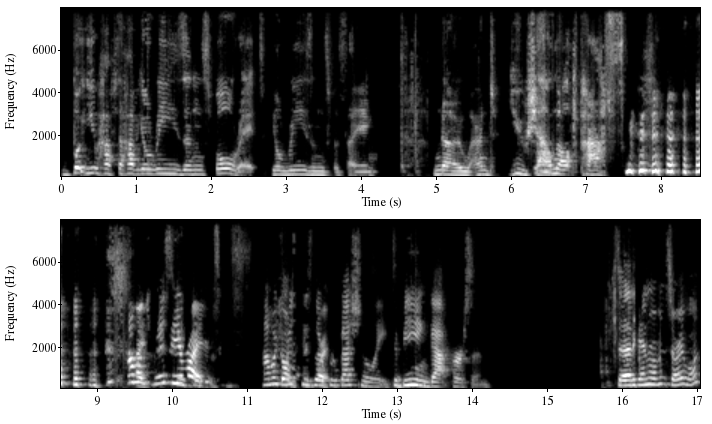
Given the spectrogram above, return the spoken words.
But you have to have your reasons for it, your reasons for saying no, and you shall not pass. How much risk? You're right. How much risk is there professionally to being that person? Say that again, Robin. Sorry, what?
